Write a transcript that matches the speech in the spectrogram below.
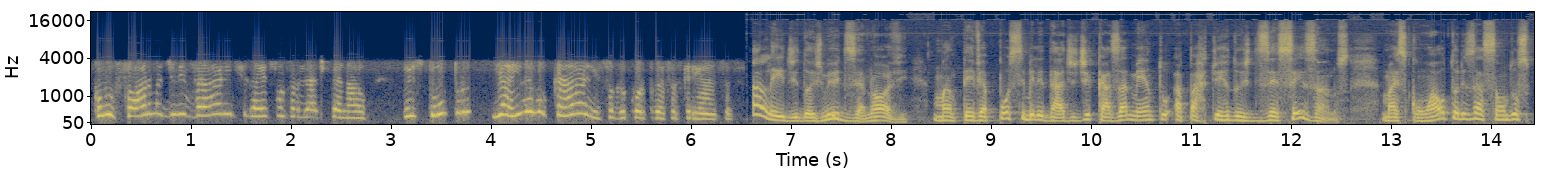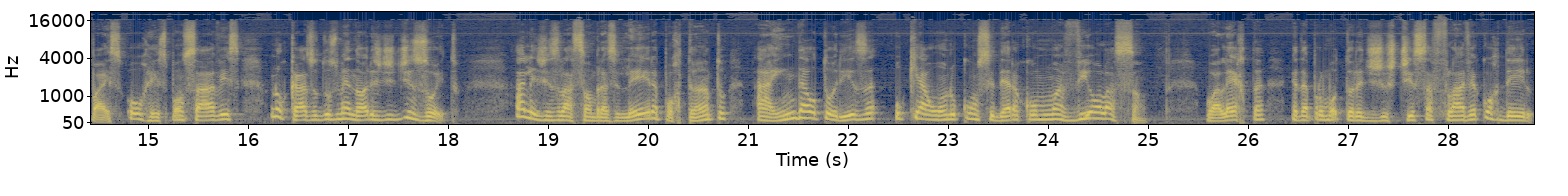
como forma de livrarem-se da responsabilidade penal estupro e ainda lucrarem sobre o corpo dessas crianças. A lei de 2019 manteve a possibilidade de casamento a partir dos 16 anos, mas com autorização dos pais ou responsáveis no caso dos menores de 18. A legislação brasileira, portanto, ainda autoriza o que a ONU considera como uma violação. O alerta é da promotora de justiça Flávia Cordeiro,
